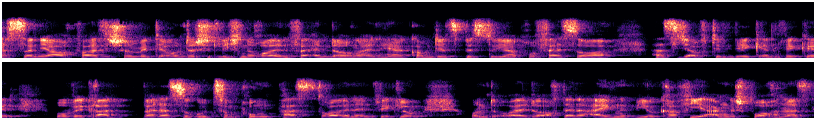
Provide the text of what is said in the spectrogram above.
das dann ja auch quasi schon mit der unterschiedlichen Rollenveränderung einherkommt. Jetzt bist du ja Professor, hast dich auf dem Weg entwickelt, wo wir gerade, weil das so gut zum Punkt passt, Rollenentwicklung und weil du auch deine eigene Biografie angesprochen hast.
